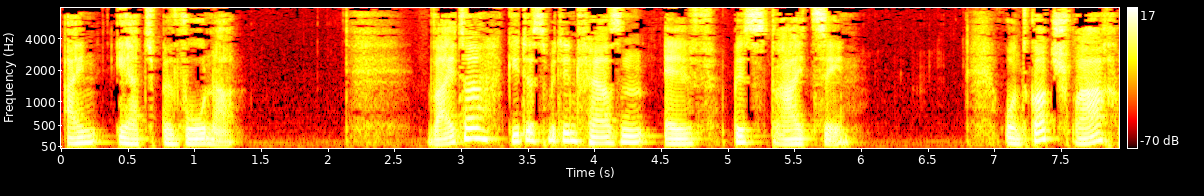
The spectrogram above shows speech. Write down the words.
ein Erdbewohner. Weiter geht es mit den Versen 11 bis 13. Und Gott sprach,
